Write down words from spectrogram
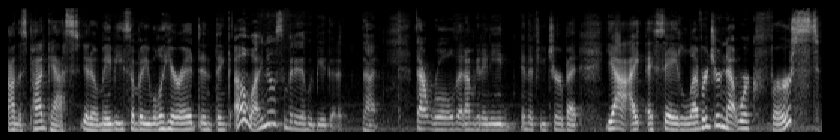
on this podcast, you know, maybe somebody will hear it and think, oh, I know somebody that would be good at that that role that I'm going to need in the future. But yeah, I, I say leverage your network first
